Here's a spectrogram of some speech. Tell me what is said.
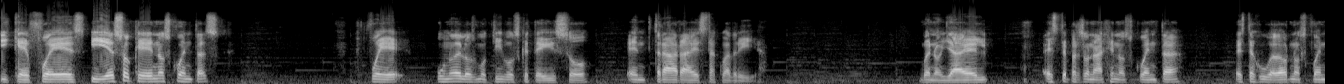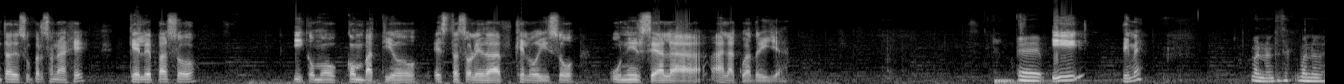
Y que fue, y eso que nos cuentas fue uno de los motivos que te hizo entrar a esta cuadrilla. Bueno, ya él, este personaje nos cuenta, este jugador nos cuenta de su personaje, qué le pasó y cómo combatió esta soledad que lo hizo unirse a la, a la cuadrilla. Eh, y dime. Bueno, antes, bueno,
